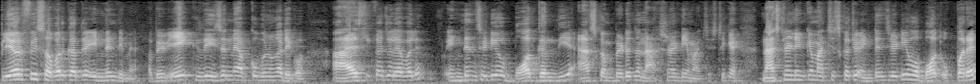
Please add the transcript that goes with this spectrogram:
प्लेयर फिर सफ़र करते हैं इंडियन टीम है अभी एक रीजन मैं आपको बोलूँगा, देखो आईएसएल का जो लेवल है इंटेंसिटी वो बहुत गंदी है as compare to the national team matches ठीक है? नेशनल टीम के मैचेस का जो इंटेंसिटी है, वो बहुत ऊपर है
